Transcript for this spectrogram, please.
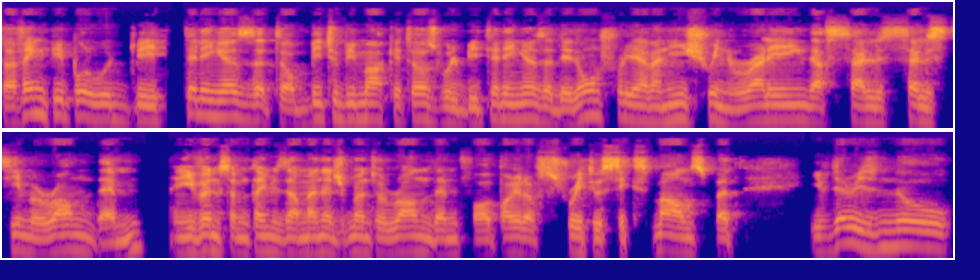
So I think people would be telling us that, or B2B marketers will be telling us that they don't really have an issue in rallying their sales, sales team around them, and even sometimes their management around them for a period of three to six months. But if there is no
